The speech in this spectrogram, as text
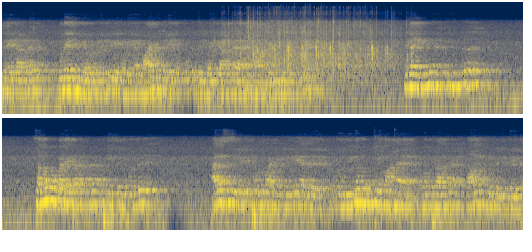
செயலாளர் உதயநிதி அவர்களுக்கு என்னுடைய வாழ்த்துக்களை இந்த கூட்டத்தின் வழியாக நான் தெரிவித்திருக்கிறேன் ஏன்னா இன்று சமூக வலைதளங்கள் அப்படிங்கிறது வந்து அரசியலிலே பொது வாழ்க்கையிலே அது ஒரு மிக முக்கியமான ஒன்றாக மாறிக்கொண்டிருக்கிறது.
